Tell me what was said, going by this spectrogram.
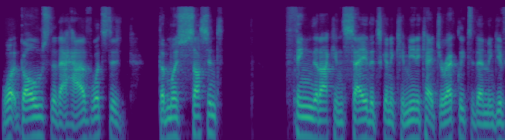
what goals do they have what's the the most succinct thing that I can say that's going to communicate directly to them and give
